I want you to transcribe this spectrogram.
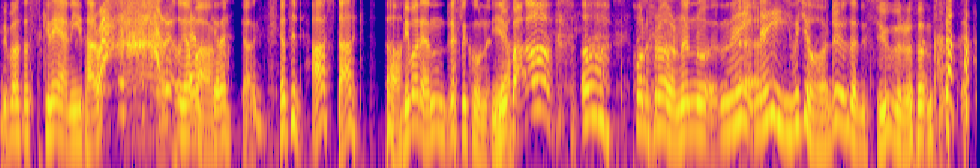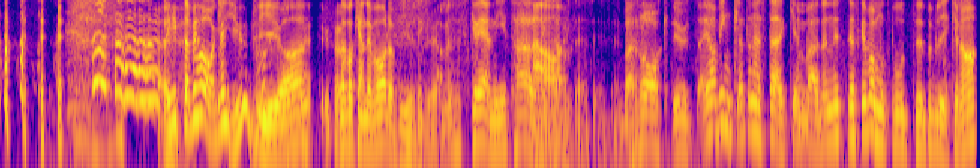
Det var så skränig gitarr. Och jag bara, Älskar det. Jag, jag typ, ah, starkt. Ja. Det var den reflektionen. Ja. Nu bara, ah, ah, håll för öronen och nej, nej, vad gör du? Och här, blir sur och sånt. Hitta behagliga ljud. Ja. Liksom. Men vad kan det vara då för ljud tycker du? Ja, men så Ja, liksom. just det, just det, just. Bara rakt ut. Jag har vinklat den här stärken bara. Den, är, den ska vara mot, mot publiken. Ja,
